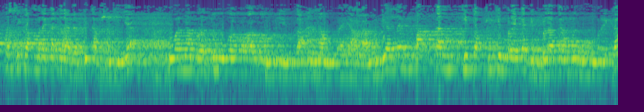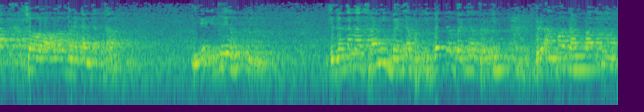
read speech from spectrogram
apa sikap mereka terhadap kitab sucinya? Wa nabatu wa ra'aduhum ka'annahum la ya'lamun. Dia lemparkan kitab suci mereka di belakang punggung mereka seolah-olah mereka tidak tahu. Ya, itu Yahudi. Sedangkan Nasrani banyak beribadah, banyak beramal tanpa ilmu.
